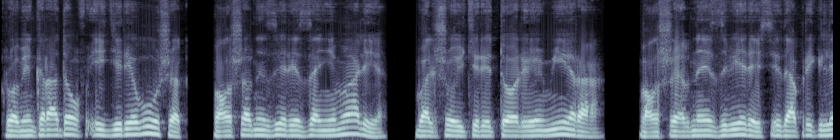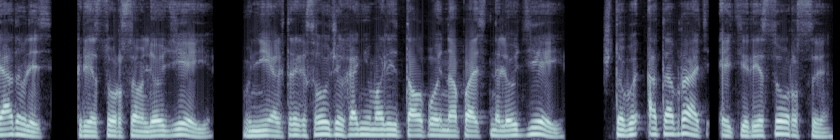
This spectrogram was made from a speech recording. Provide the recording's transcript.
Кроме городов и деревушек, волшебные звери занимали большую территорию мира. Волшебные звери всегда приглядывались к ресурсам людей. В некоторых случаях они могли толпой напасть на людей, чтобы отобрать эти ресурсы.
